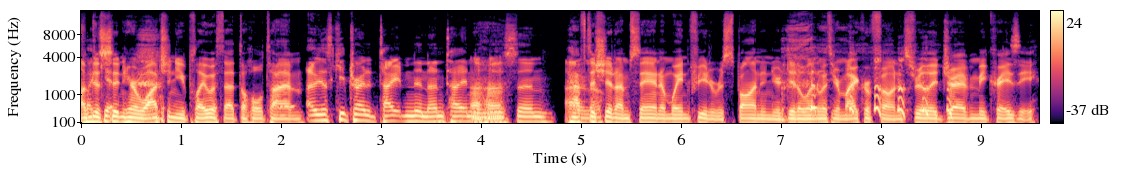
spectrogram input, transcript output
I'm I just can- sitting here watching you play with that the whole time. I just keep trying to tighten and untighten Uh-huh. and loosen. I Half the know. shit I'm saying, I'm waiting for you to respond, and you're diddling with your microphone. It's really driving me crazy.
